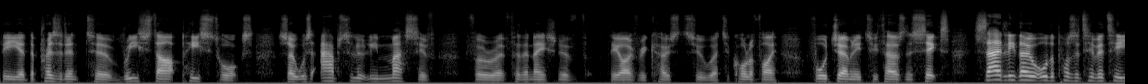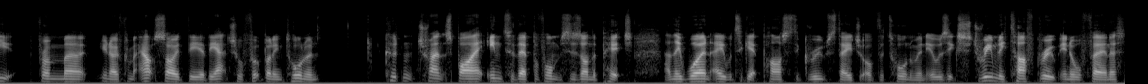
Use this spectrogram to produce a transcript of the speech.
the uh, the president to restart peace talks. So it was absolutely massive for uh, for the nation of the Ivory Coast to uh, to qualify for Germany 2006. Sadly, though, all the positivity from uh, you know from outside the the actual footballing tournament couldn't transpire into their performances on the pitch and they weren't able to get past the group stage of the tournament. It was extremely tough group in all fairness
